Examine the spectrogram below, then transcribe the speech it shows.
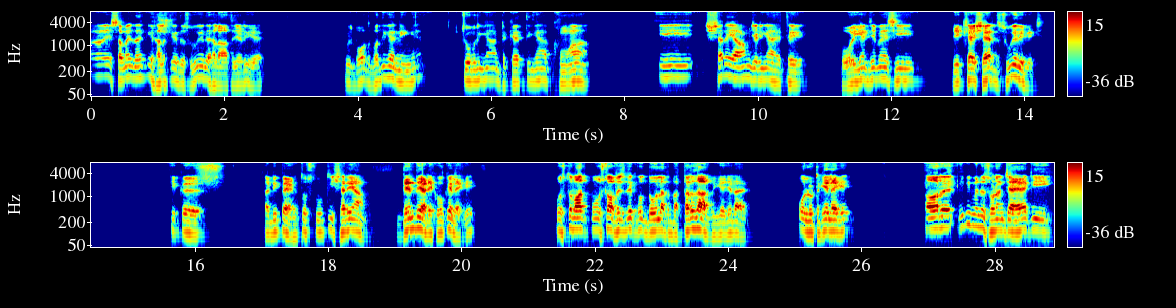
ਇਹ ਸਮਝਦਾ ਕਿ ਹਲਕੇ ਦਸੂਹੇ ਦੇ ਹਾਲਾਤ ਜਿਹੜੇ ਹੈ ਕੋਈ ਬਹੁਤ ਵਧੀਆ ਨਹੀਂ ਹੈ। ਚੋਰੀਆਂ, ਡਕੈਤੀਆਂ, ਖੂਹਾਂ, ਇਹ ਸ਼ਰੇਆਮ ਜਿਹੜੀਆਂ ਇੱਥੇ ਹੋ ਰਹੀਆਂ ਜਿਵੇਂ ਅਸੀਂ ਦੇਖਿਆ ਸ਼ਹਿਰ ਦਸੂਹੇ ਦੇ ਵਿੱਚ। ਇੱਕ ਸਾਡੀ ਭੈਣ ਤੋਂ ਸਕੂਟੀ ਸ਼ਰੇਆਮ ਦਿਨ ਦਿਹਾੜੇ ਖੋ ਕੇ ਲੈ ਗਏ। ਉਸ ਤੋਂ ਬਾਅਦ ਪੋਸਟ ਆਫਿਸ ਦੇ ਕੋਲ 272000 ਰੁਪਏ ਜਿਹੜਾ ਹੈ, ਉਹ ਲੁੱਟ ਕੇ ਲੈ ਗਏ। ਔਰ ਇਹ ਵੀ ਮੈਨੂੰ ਸੁਣਨ ਚ ਆਇਆ ਕਿ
